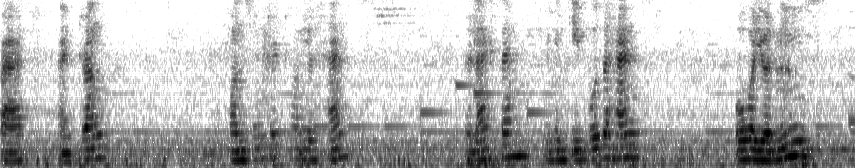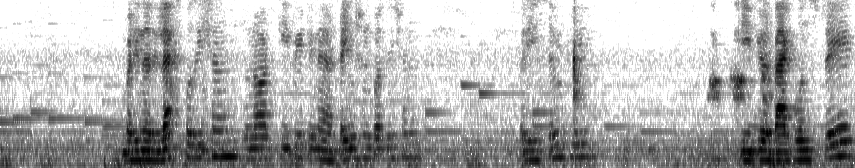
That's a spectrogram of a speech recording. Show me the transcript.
Pat and trunk. Concentrate on your hands. Relax them. You can keep both the hands over your knees. But in a relaxed position, do not keep it in a tension position. Very simply, keep your backbone straight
